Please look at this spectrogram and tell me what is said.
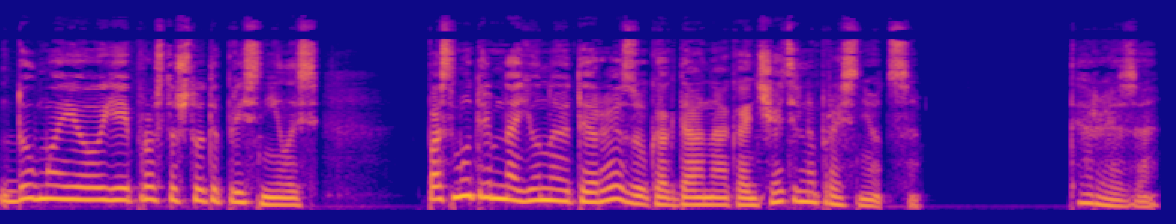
«Думаю, ей просто что-то приснилось. Посмотрим на юную Терезу, когда она окончательно проснется. Тереза.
